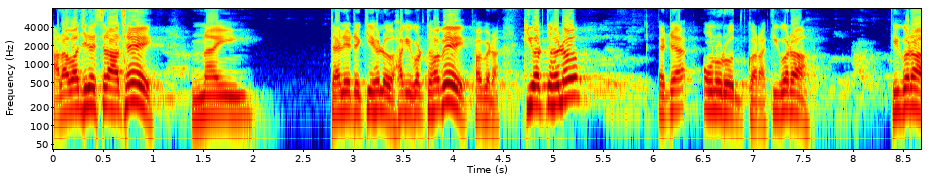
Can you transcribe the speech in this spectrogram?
আলাবাজির ইসরা আছে? নাই। তাহলে এটা কি হলো? হাকি করতে হবে? হবে না। কি করতে হলো? এটা অনুরোধ করা। কি করা? কি করা?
